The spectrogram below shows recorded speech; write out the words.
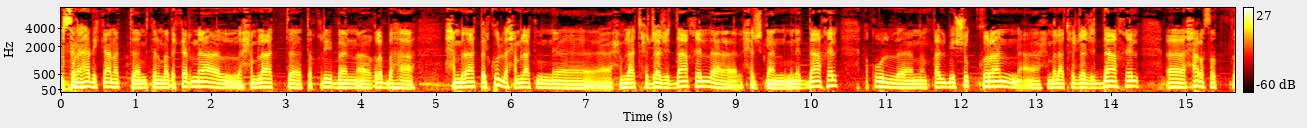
السنة هذه كانت مثل ما ذكرنا الحملات تقريبا أغلبها حملات بل كلها حملات من آه، حملات حجاج الداخل آه، الحج كان من الداخل. أقول آه، من قلبي شكرا حملات حجاج الداخل. حرصت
